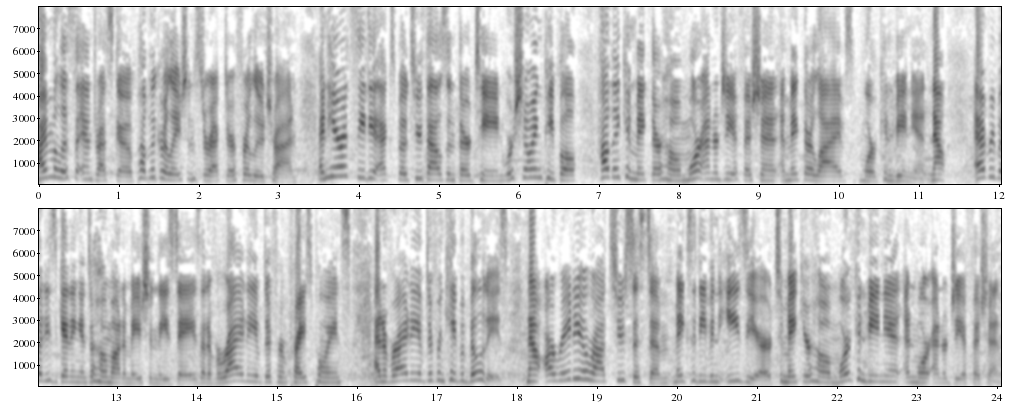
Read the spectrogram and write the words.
I'm Melissa Andresko, Public Relations Director for Lutron. And here at CEDIA Expo 2013, we're showing people how they can make their home more energy efficient and make their lives more convenient. Now, everybody's getting into home automation these days at a variety of different price points and a variety of different capabilities. Now, our RadioRA 2 system makes it even easier to make your home more convenient and more energy efficient.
